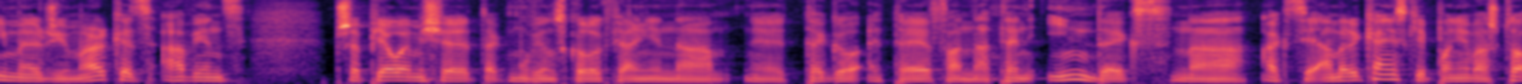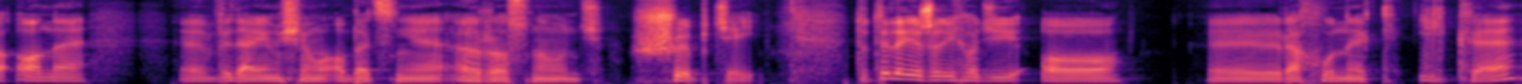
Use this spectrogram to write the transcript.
emerging markets, a więc przepiąłem się, tak mówiąc kolokwialnie, na y, tego ETF-a, na ten indeks, na akcje amerykańskie, ponieważ to one wydają się obecnie rosnąć szybciej. To tyle, jeżeli chodzi o rachunek IKE.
